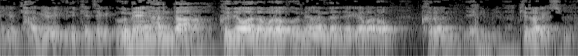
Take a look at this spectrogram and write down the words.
이게 당연히 이렇게 되게 음행한다. 그녀와 더불어 음행한다는 얘기가 바로 그런 얘기입니다. 기도하겠습니다.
